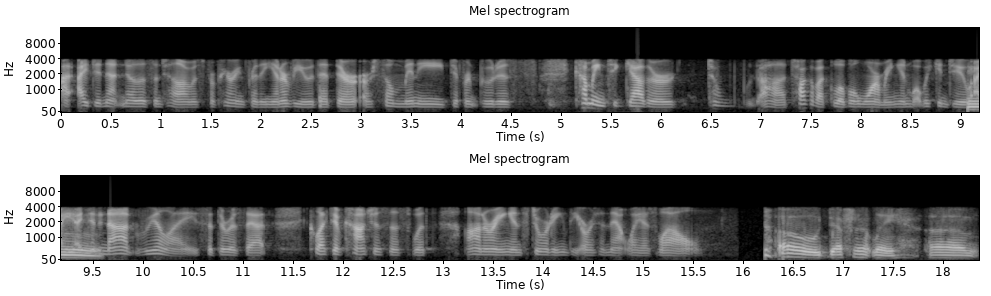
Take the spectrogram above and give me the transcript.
I, I did not know this until I was preparing for the interview that there are so many different Buddhists coming together to uh, talk about global warming and what we can do. Mm. I, I did mm. not realize that there was that collective consciousness with honoring and stewarding the earth in that way as well. Oh, definitely. Um,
